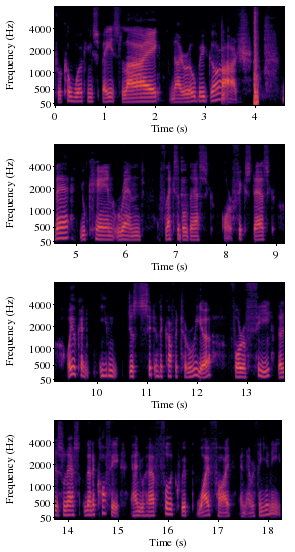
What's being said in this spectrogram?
to a co-working space like Nairobi Garage. There you can rent a flexible desk or a fixed desk, or you can even just sit in the cafeteria for a fee that is less than a coffee and you have full equipped Wi-Fi and everything you need.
